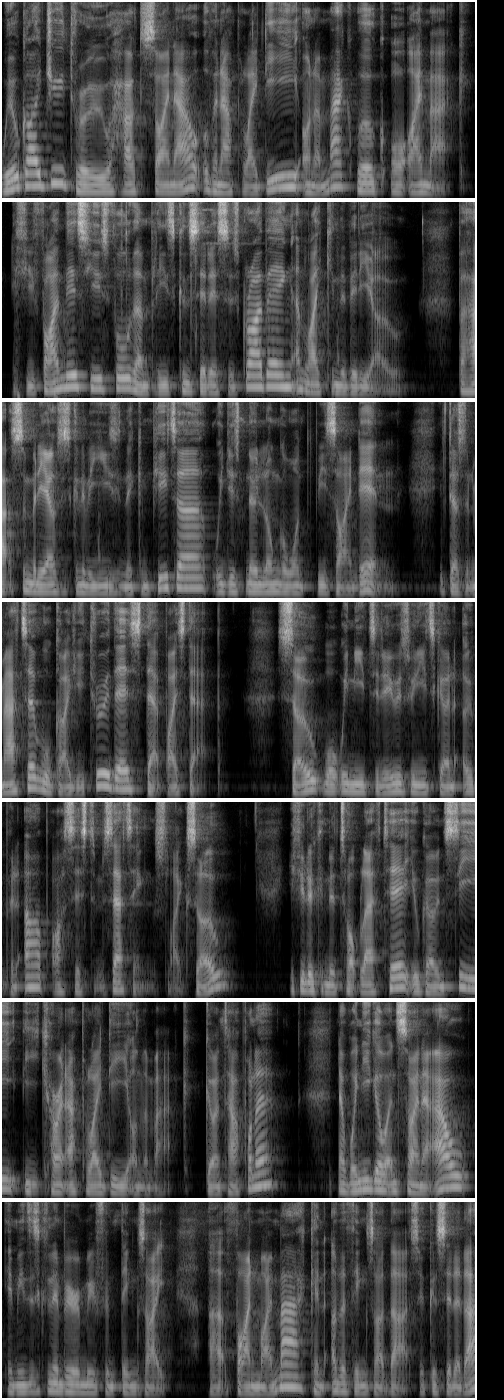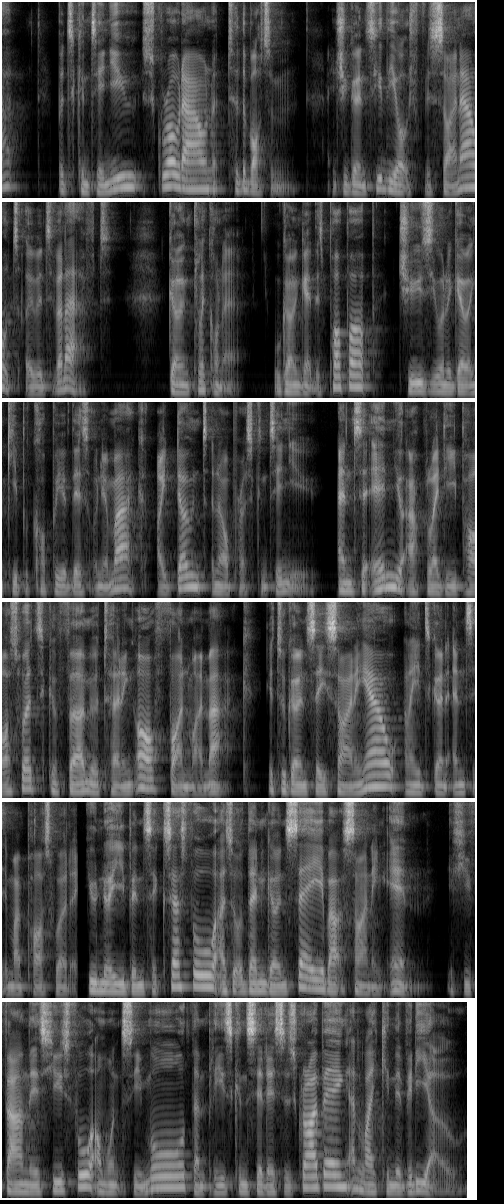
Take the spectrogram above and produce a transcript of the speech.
We'll guide you through how to sign out of an Apple ID on a MacBook or iMac. If you find this useful, then please consider subscribing and liking the video. Perhaps somebody else is going to be using the computer, we just no longer want to be signed in. It doesn't matter, we'll guide you through this step by step. So what we need to do is we need to go and open up our system settings, like so. If you look in the top left here, you'll go and see the current Apple ID on the Mac. Go and tap on it. Now, when you go and sign it out, it means it's going to be removed from things like uh, Find My Mac and other things like that. So consider that. But to continue, scroll down to the bottom and you go and see the option for sign out over to the left. Go and click on it. We'll go and get this pop up. Choose you want to go and keep a copy of this on your Mac. I don't, and I'll press continue. Enter in your Apple ID password to confirm you're turning off Find My Mac. It will go and say signing out, and I need to go and enter in my password. You know you've been successful, as it will then go and say about signing in. If you found this useful and want to see more, then please consider subscribing and liking the video.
